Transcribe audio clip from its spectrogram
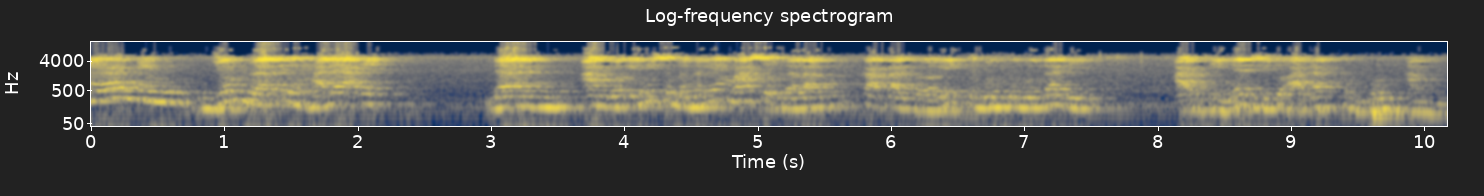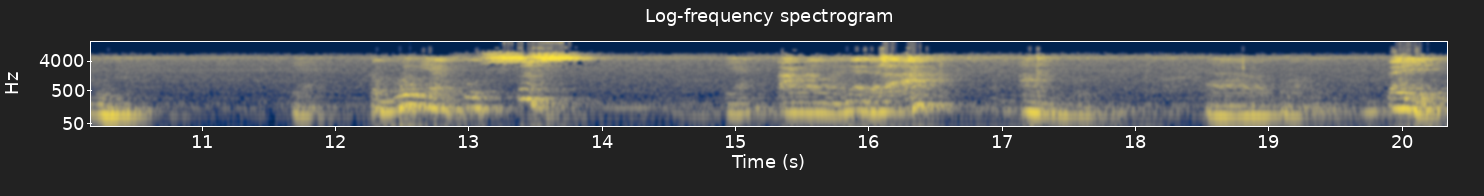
hiya min jumlatil hada'iq dan anggur ini sebenarnya masuk dalam kategori kebun-kebun tadi. Artinya di situ ada kebun anggur. Ya, kebun yang khusus ya tanamannya adalah ah, anggur. Baik.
